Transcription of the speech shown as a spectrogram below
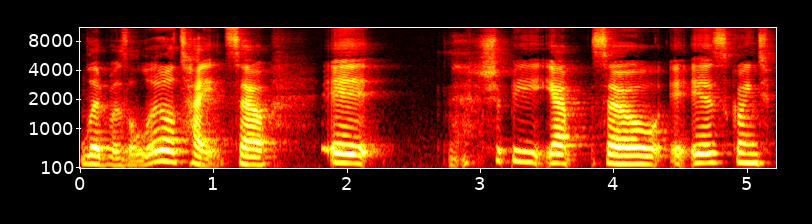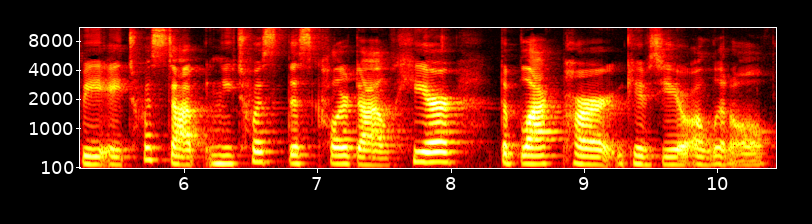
lid was a little tight, so it should be, yep. So it is going to be a twist up, and you twist this color dial here. The black part gives you a little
